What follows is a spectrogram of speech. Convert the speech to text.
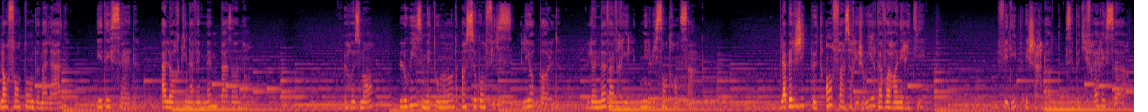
L'enfant tombe malade et décède alors qu'il n'avait même pas un an. Heureusement, Louise met au monde un second fils, Léopold, le 9 avril 1835. La Belgique peut enfin se réjouir d'avoir un héritier. Philippe et Charlotte, ses petits frères et sœurs,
